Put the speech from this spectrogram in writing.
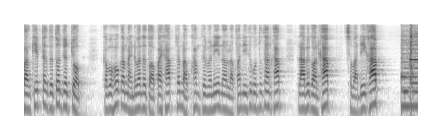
ฟังคลิปตั้งแต่ต้นจนจบกลับมาพบกันใหม่ในวันต่อๆไปครับสำหรับค่ำคืนวันนี้นอนหลับฝันดีทุกคนทุกท่านครับ ลาไปก่อนครับ สวัสดีครับ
